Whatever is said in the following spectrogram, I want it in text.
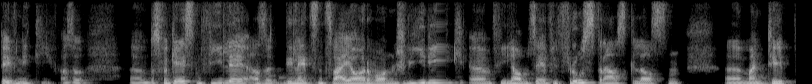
Definitiv. Also ähm, das vergessen viele. Also die letzten zwei Jahre waren schwierig. Ähm, viele haben sehr viel Frust rausgelassen. Äh, mein Tipp,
